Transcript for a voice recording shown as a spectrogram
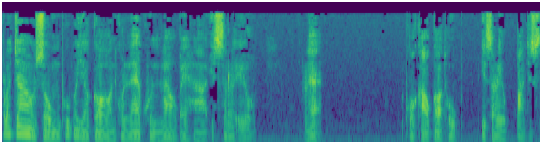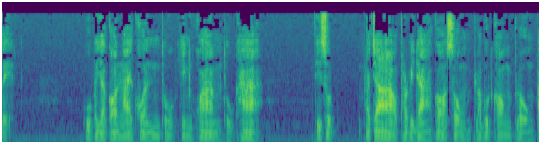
พระเจ้าส่งผู้พยากรณ์คนแรกคนเล่าไปหาอิสราเอล และพวกเขาก็ถูกอิสราเอลปฏิเสธ ผู้พยากรณ์หลายคนถูกหินคว้าง ถูกฆ่า ที่สุดพระเจ้าพระบิดาก็ส่งพระบุตรของพระองค์ไป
